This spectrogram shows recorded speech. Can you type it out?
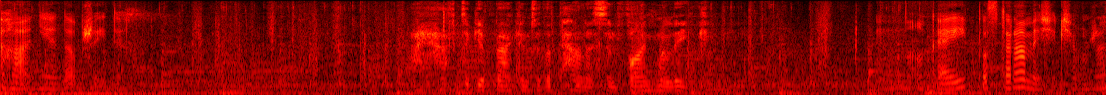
Aha, nie, dobrze idę. To get back into the palace and find Malik. No okej, postaramy się, książę.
